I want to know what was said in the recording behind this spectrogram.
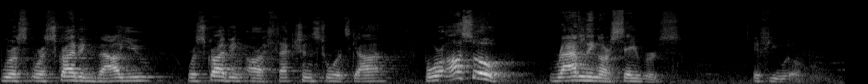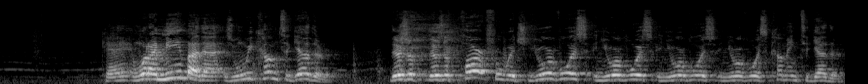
we're, we're ascribing value, we're ascribing our affections towards God, but we're also rattling our sabers, if you will. Okay? And what I mean by that is when we come together, there's a, there's a part for which your voice and your voice and your voice and your voice coming together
